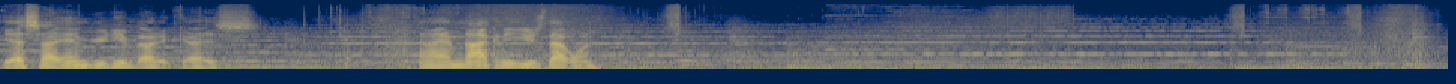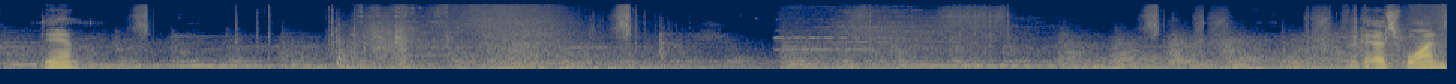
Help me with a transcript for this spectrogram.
Yes, I am greedy about it, guys. And I am not going to use that one. Damn. Okay, that's one.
